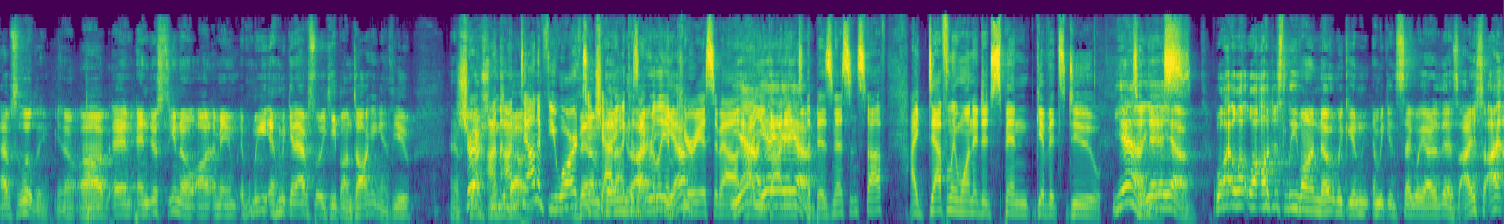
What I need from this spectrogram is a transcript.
absolutely. You know, uh, and and just you know, uh, I mean, we and we can absolutely keep on talking. If you Sure, I'm, I'm down if you are to chat because I really am yeah. curious about Yeah, how you yeah, got into the business and stuff. I definitely wanted to spin give its due. Yeah, yeah, yeah. Well, I, well, I'll just leave on a note. We can and we can segue out of this. I just, I,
